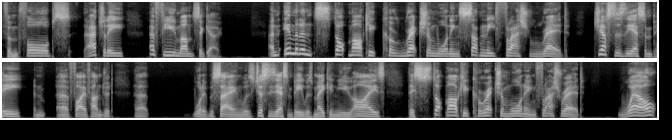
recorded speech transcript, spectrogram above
from Forbes, actually a few months ago. An imminent stock market correction warning suddenly flashed red just as the S&P and uh, 500 uh, what it was saying was just as the S&P was making new highs, this stock market correction warning flashed red. Well,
